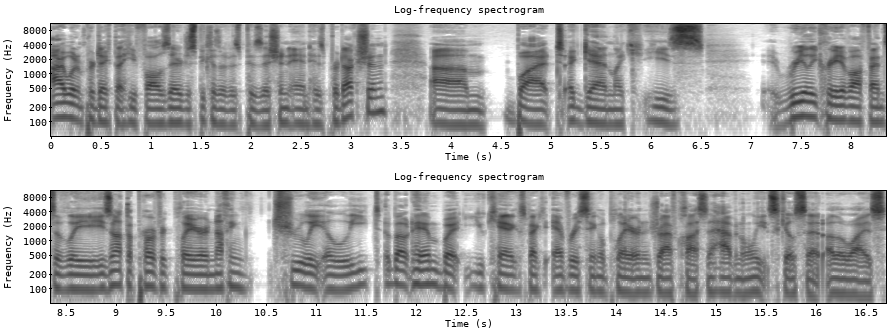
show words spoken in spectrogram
I wouldn't predict that he falls there just because of his position and his production. Um, but again, like he's really creative offensively. He's not the perfect player, nothing truly elite about him, but you can't expect every single player in a draft class to have an elite skill set. Otherwise,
